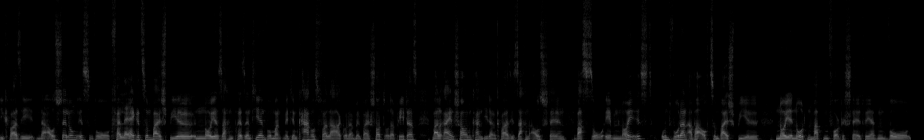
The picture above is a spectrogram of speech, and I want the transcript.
die quasi eine Ausstellung ist, wo Verläge zum Beispiel neue Sachen präsentieren, wo man mit dem Karos Verlag oder mit bei Schott oder Peters mal reinschauen kann, die dann quasi Sachen ausstellen, was so eben neu ist und wo dann aber auch zum Beispiel neue Notenmappen vorgestellt werden, wo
